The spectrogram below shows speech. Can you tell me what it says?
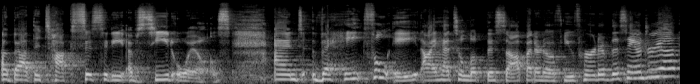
about the toxicity of seed oils. And the hateful eight, I had to look this up. I don't know if you've heard of this, Andrea,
